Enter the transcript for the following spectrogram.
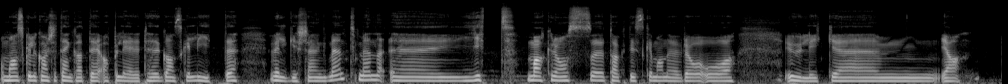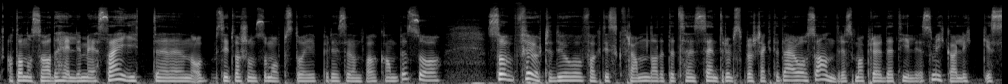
Og man skulle kanskje tenke at det appellerer til ganske lite velgersegment, men eh, gitt Macrons eh, taktiske manøvre og, og ulike mm, ja, at han også hadde hellet med seg, gitt den situasjonen som oppstod i presidentvalgkampen, så, så, førte det jo faktisk fram da, dette sentrumsprosjektet. Det er jo også andre som har prøvd det tidligere, som ikke har lykkes.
